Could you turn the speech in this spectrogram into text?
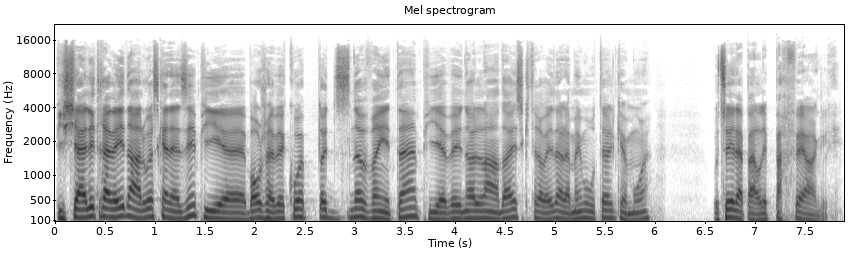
Puis je suis allé travailler dans l'Ouest canadien, puis euh, bon, j'avais quoi, peut-être 19-20 ans, puis il y avait une Hollandaise qui travaillait dans le même hôtel que moi. Tu sais, elle a parlé parfait anglais.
